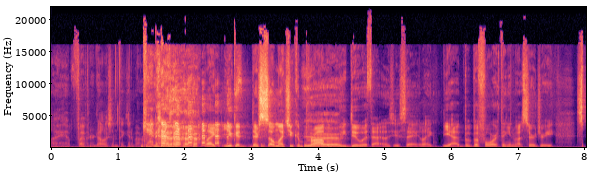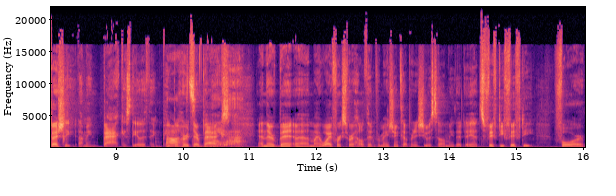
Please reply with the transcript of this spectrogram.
I have five hundred dollars. I'm thinking about right now. like you could, there's so much you can Yeah. probably do with that, as you say. Like yeah, but before thinking about surgery, especially, I mean, back is the other thing. People Oh, hurt their backs, yeah. and there have been. Uh, my wife works for a health information company. She was telling me that yeah, it's 50-50 for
